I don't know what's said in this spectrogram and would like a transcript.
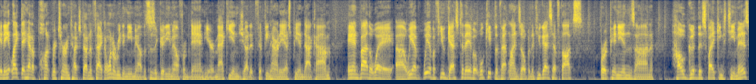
it ain't like they had a punt return touchdown. In fact, I want to read an email. This is a good email from Dan here, Mackey and Judd at 1500ESPN.com. And by the way, uh, we have we have a few guests today, but we'll keep the vent lines open. If you guys have thoughts or opinions on how good this Vikings team is,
